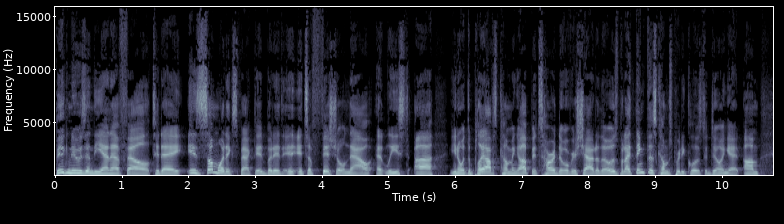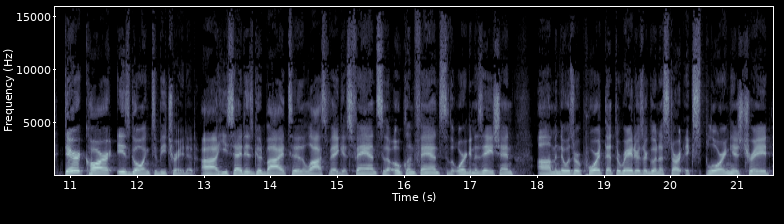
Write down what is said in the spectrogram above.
Big news in the NFL today is somewhat expected, but it, it, it's official now, at least. Uh, you know, with the playoffs coming up, it's hard to overshadow those, but I think this comes pretty close to doing it. Um, Derek Carr is going to be traded. Uh, he said his goodbye to the Las Vegas fans, to the Oakland fans, to the organization. Um, and there was a report that the Raiders are going to start exploring his trade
